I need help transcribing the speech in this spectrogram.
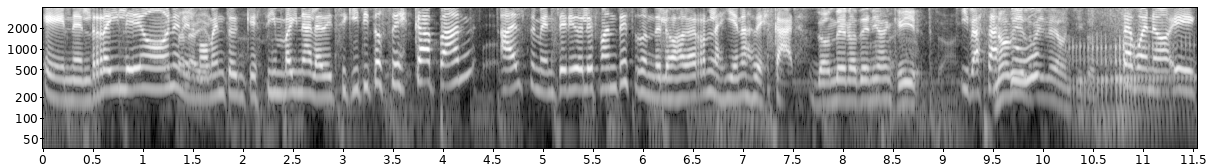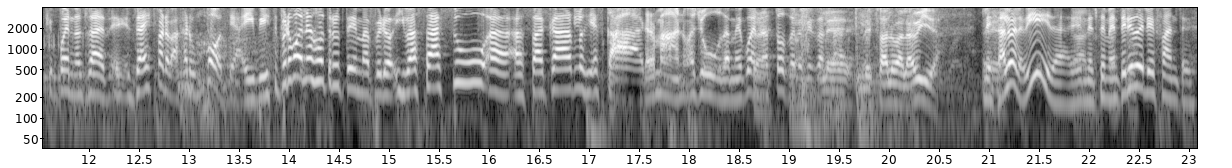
En el Rey León, Esa en la el vio. momento en que Simba y Nala de chiquititos se escapan al cementerio de elefantes donde los agarran las hienas de Scar. Donde no tenían que ir. Y vas a No vi el. Rey León, chicos. Está bueno, eh, que, bueno, ya, eh, ya es para bajar un pote ahí, ¿viste? Pero bueno, es otro tema. Pero y vas a su a, a sacarlos y es Scar, hermano, ayúdame. Bueno, Sí. todo lo que ya le, sabes. le salva la vida. Le Eh, salva la vida en el cementerio de elefantes.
